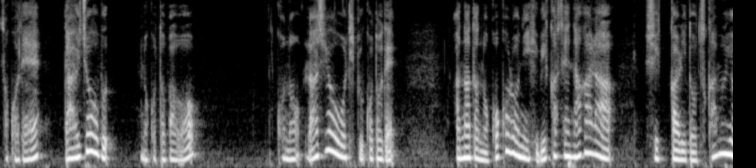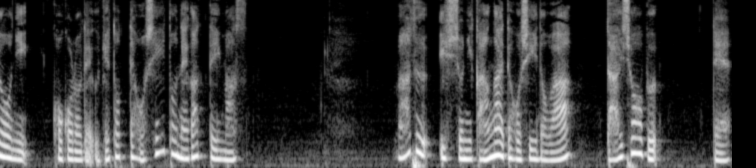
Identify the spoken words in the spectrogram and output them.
そこで「大丈夫」の言葉をこのラジオを聴くことであなたの心に響かせながらしっかりとつかむように心で受け取ってほしいと願っています。まず一緒に考えてほしいのは「大丈夫」って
